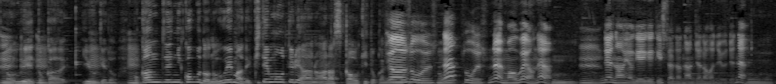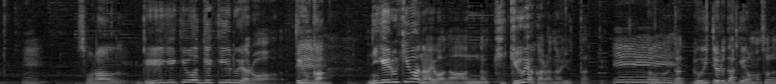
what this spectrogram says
の上とか言うけど、うんもう完全に国土の上まで来てもうてるやんあのアラスカ沖とかいじゃなくて。やそうですね、そうですね。真上やね。うん、うん。うん、でなんや迎撃しただなんじゃだかんじゃ言うてね。うん。うん。そら迎撃はできるやろ。っていうか、逃げる気はないわな。あんな気球やからな言ったって、ううん。だ浮いてるだけやもん。その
